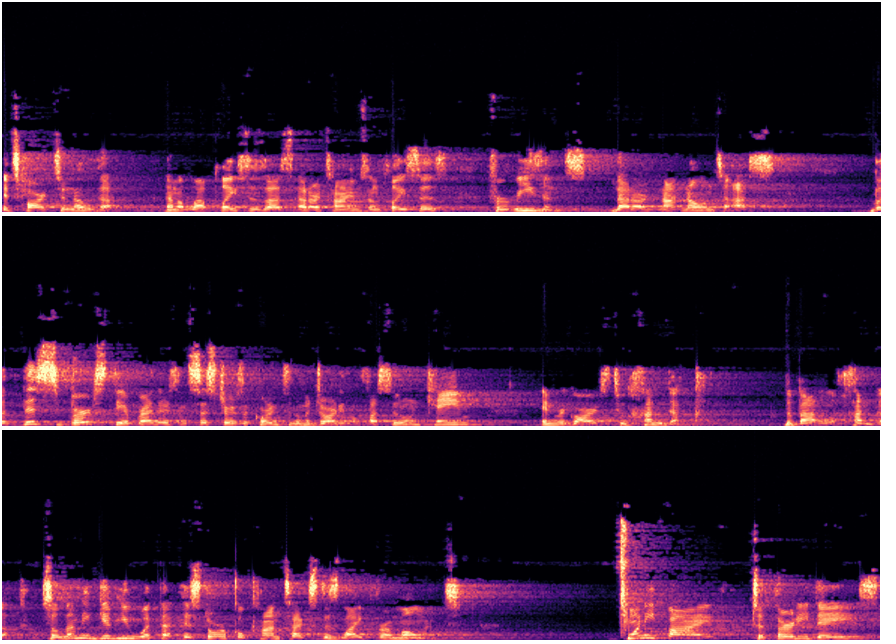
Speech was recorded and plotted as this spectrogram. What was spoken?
It's hard to know that. And Allah places us at our times and places for reasons that are not known to us. But this verse, dear brothers and sisters, according to the majority of Mufassirun, came in regards to Khandaq, the Battle of Khandaq. So let me give you what that historical context is like for a moment. 25 to 30 days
